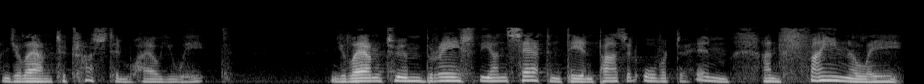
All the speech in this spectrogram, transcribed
And you learn to trust Him while you wait. You learn to embrace the uncertainty and pass it over to Him. And finally,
